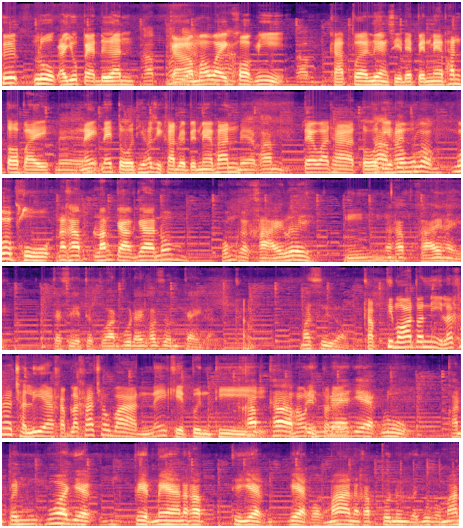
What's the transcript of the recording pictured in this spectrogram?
คือลูกอายุ 8 เดือนครับก็เอามาไว้คอกนี่ครับ ครับเพื่อเรื่องสีได้เป็นแม่พันธุ์ต่อไป แม่ ในในตัวที่เขาสิคัดไว้เป็นแม่พันธุ์แม่พันธุ์แต่ว่าถ้าตัวที่ถ้าเขาเป็นพวกงัวผูนะครับ หลังจากยานมผมก็ขายเลยอืมนะครับ ขายให้เกษตรกรผู้ใดเขาสนใจก็ครับ มาซื้อเอาครับพี่หมอตอนนี้ราคาเฉลี่ยครับราคาชาวบ้านในเขตพื้นที่ครับถ้าของเป็นท่าใดแม่แยกลูก คันเป็นงัวแยกเพศแม่นะครับ ที่แยกแยกออกมานะครับ ตัวหนึ่งก็อยู่ประมาณ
